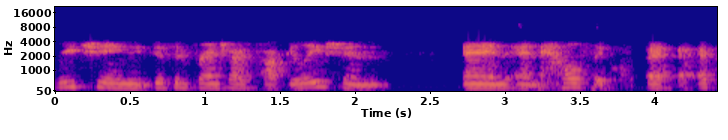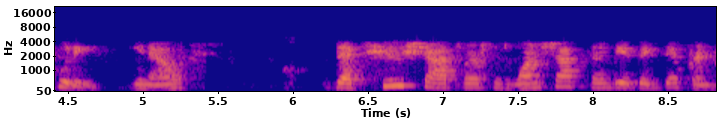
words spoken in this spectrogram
reaching disenfranchised populations and and health equ- equity. You know, that two shots versus one shot is going to be a big difference.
